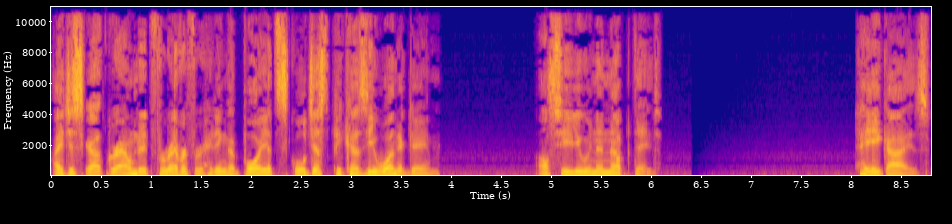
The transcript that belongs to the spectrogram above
I just got grounded forever for hitting a boy at school just because he won a game. I'll see you in an update. Hey guys.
